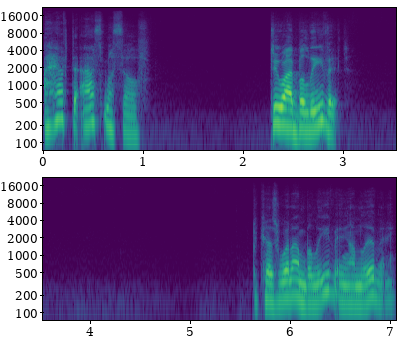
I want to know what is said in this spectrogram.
I have to ask myself, do I believe it? Because what I'm believing, I'm living.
